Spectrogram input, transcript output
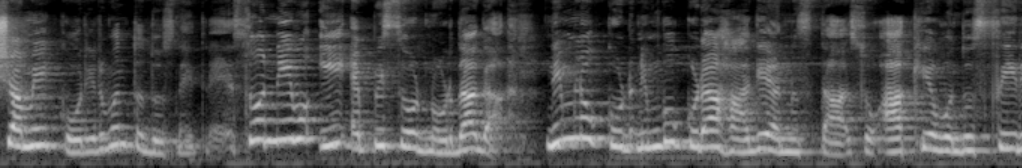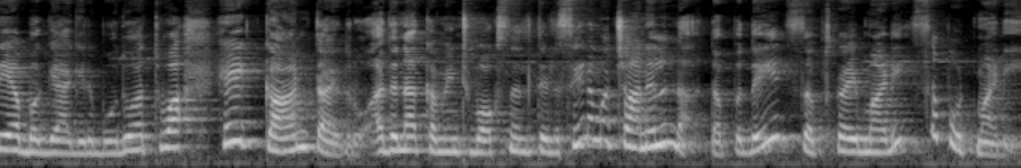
ಕ್ಷಮೆ ಕೋರಿರುವಂಥದ್ದು ಸ್ನೇಹಿತರೆ. ಸೊ ನೀವು ಈ ಎಪಿಸೋಡ್ ನೋಡಿದಾಗ ನಿಮ್ಮನ್ನು ಕೂಡ, ನಿಮಗೂ ಕೂಡ ಹಾಗೆ ಅನ್ನಿಸ್ತಾ. ಸೊ ಆಕೆಯ ಒಂದು ಸೀರೆಯ ಬಗ್ಗೆ ಆಗಿರ್ಬೋದು ಅಥವಾ ಹೇಗೆ ಕಾಣ್ತಾ ಇದ್ರು. ಅದನ್ನು ಕಮೆಂಟ್ ಬಾಕ್ಸ್ನಲ್ಲಿ ತಿಳಿಸಿ. ನಮ್ಮ ಚಾನೆಲನ್ನು ತಪ್ಪದೇ ಸಬ್ಸ್ಕ್ರೈಬ್ ಮಾಡಿ ಸಪೋರ್ಟ್ ಮಾಡಿ.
